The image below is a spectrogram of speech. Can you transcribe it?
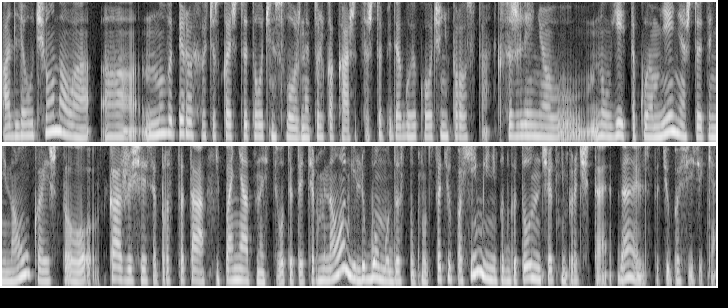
А для ученого, а, ну, во-первых, хочу сказать, что это очень сложно. Только кажется, что педагогика очень просто. К сожалению, ну, есть такое мнение, что это не наука, и что кажущаяся простота и понятность вот этой терминологии любому доступна. Вот статью по химии неподготовленный человек не прочитает, да, или статью по физике.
